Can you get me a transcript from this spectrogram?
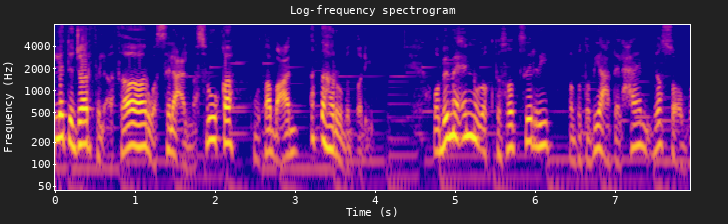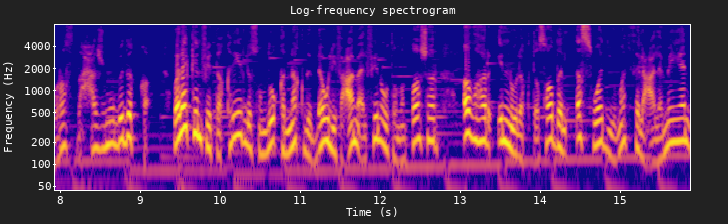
الاتجار في الآثار والسلع المسروقة وطبعا التهرب الضريبي. وبما إنه اقتصاد سري فبطبيعة الحال يصعب رصد حجمه بدقة. ولكن في تقرير لصندوق النقد الدولي في عام 2018 أظهر إنه الاقتصاد الأسود يمثل عالميا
